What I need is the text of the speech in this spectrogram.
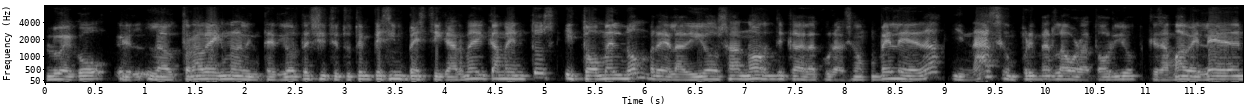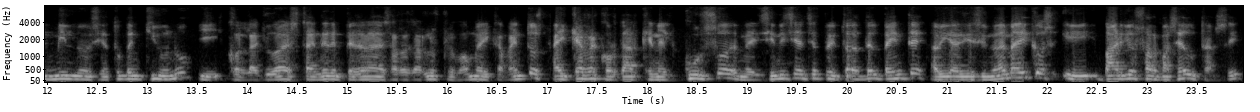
luego la doctora Beckman al interior del instituto empieza a investigar medicamentos y toma el nombre de la diosa nórdica de la curación Veleda y nace un primer laboratorio que se llama Veleda en 1921 1921 y con la ayuda de Steiner empiezan a desarrollar los primeros medicamentos. Hay que recordar que en el curso de Medicina y Ciencias Espirituales del 20 había 19 médicos y varios farmacéuticos. ¿sí?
